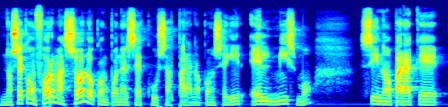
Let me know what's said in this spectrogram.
no se conforma solo con ponerse excusas para no conseguir él mismo, sino para que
